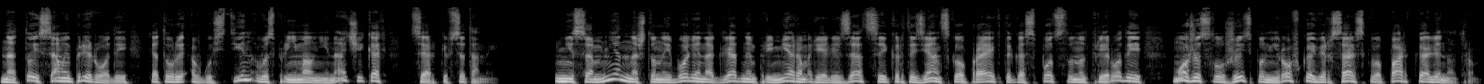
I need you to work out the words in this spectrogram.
над той самой природой, которую Августин воспринимал не иначе, как церковь сатаны. Несомненно, что наиболее наглядным примером реализации картезианского проекта господства над природой может служить планировка Версальского парка Ленотром.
